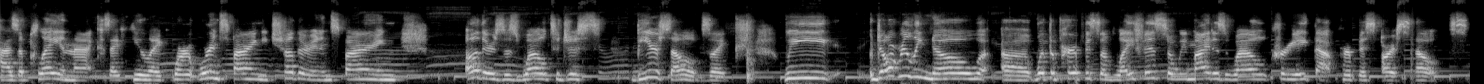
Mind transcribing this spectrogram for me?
has a play in that because I feel like we're, we're inspiring each other and inspiring others as well to just be yourselves. Like, we don't really know uh, what the purpose of life is, so we might as well create that purpose ourselves.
